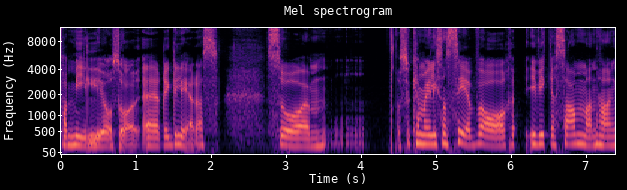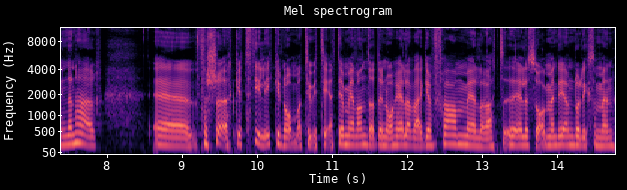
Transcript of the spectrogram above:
familj och så eh, regleras så, mm, så kan man ju liksom se var, i vilka sammanhang den här eh, försöket till icke-normativitet. Jag menar inte att det når hela vägen fram eller, att, eller så, men det är ändå liksom en,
